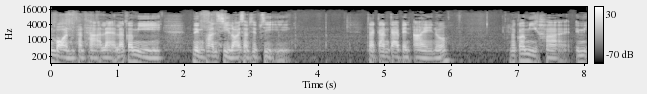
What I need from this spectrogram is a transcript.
นบอลพันธะและแล้วก็มี 1,434 อีก จากการกลายเป็นไอเนาะแล้วก็มีคายมี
